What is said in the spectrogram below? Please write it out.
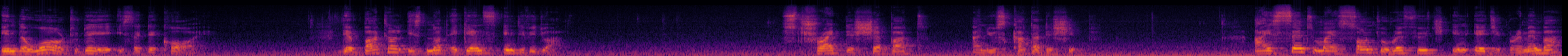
in the world today is a decoy. The battle is not against individual. Strike the shepherd and you scatter the sheep. I sent my son to refuge in Egypt, remember?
